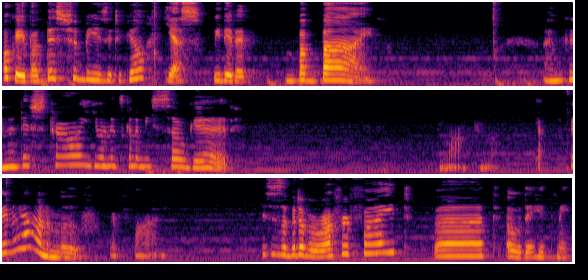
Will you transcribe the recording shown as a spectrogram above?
Okay, but this should be easy to kill. Yes, we did it. Bye-bye. I'm gonna destroy you and it's gonna be so good. Come on, come on. Yeah, we don't want to move. We're fine. This is a bit of a rougher fight, but... Oh, they hit me.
